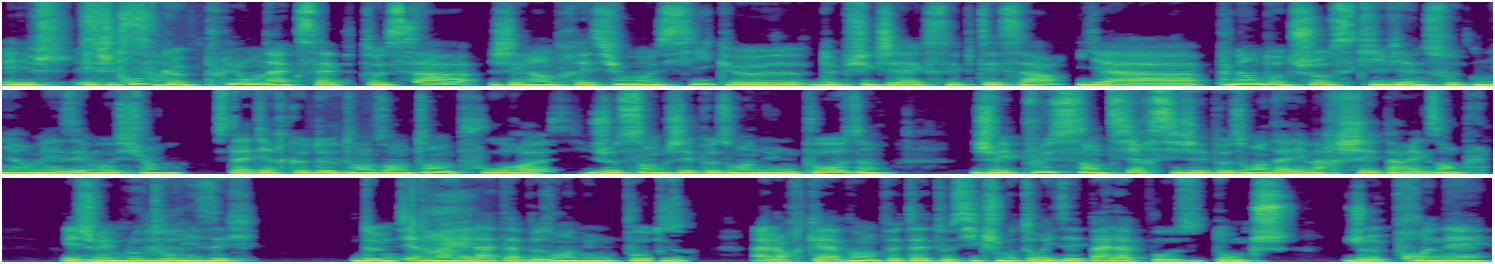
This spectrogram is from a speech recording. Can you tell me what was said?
Et je, trouve que plus on accepte ça, j'ai l'impression aussi que depuis que j'ai accepté ça, il y a plein d'autres choses qui viennent soutenir mes émotions. C'est-à-dire que de mm. temps en temps, pour euh, si je sens que j'ai besoin d'une pause, je vais plus sentir si j'ai besoin d'aller marcher, par exemple. Et je vais me l'autoriser. De me dire, non, mais là, tu as besoin d'une pause. Alors qu'avant, peut-être aussi que je m'autorisais pas la pause. Donc, je, prenais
